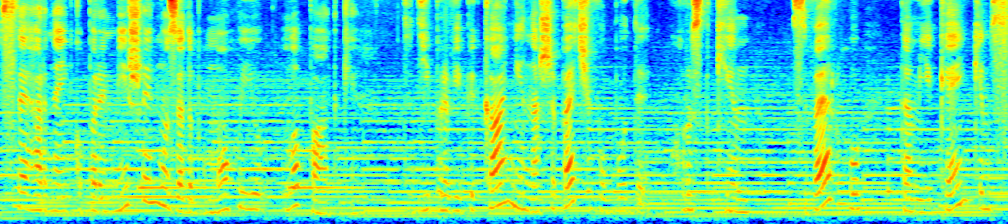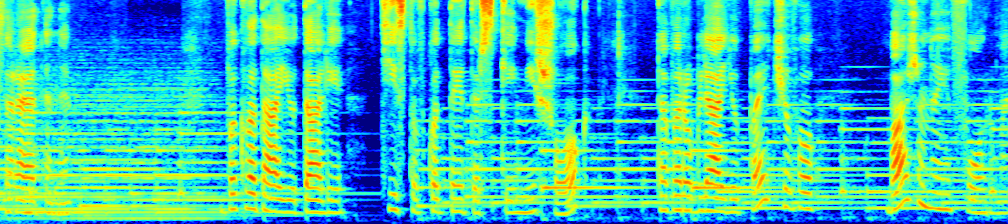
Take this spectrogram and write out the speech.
Все гарненько перемішуємо за допомогою лопатки. Тоді при випіканні наше печиво буде хрустким зверху та м'якеньким зсередини. Викладаю далі тісто в кондитерський мішок та виробляю печиво бажаної форми.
